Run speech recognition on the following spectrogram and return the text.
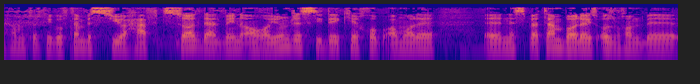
همونطور که گفتم به 37 سال در بین آقایون رسیده که خب آمار نسبتا بالایی است. می‌خوام به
